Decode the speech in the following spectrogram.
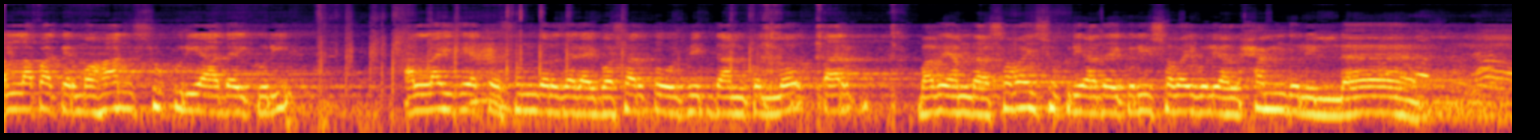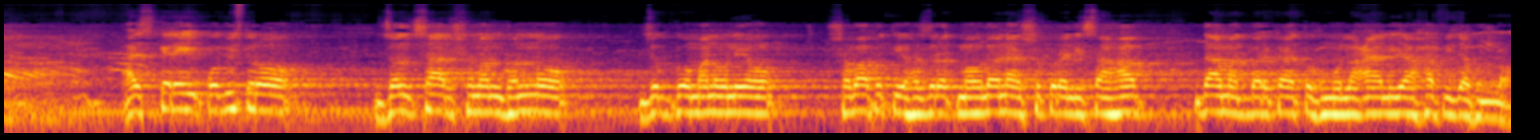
আল্লাহ পাকের মহান শুকরিয়া আদায় করি আল্লাহ যে এত সুন্দর জায়গায় বসার তৌফিক দান করলো তার ভাবে আমরা সবাই শুক্রিয়া আদায় করি সবাই বলি আলহামদুলিল্লাহ আজকের এই পবিত্র জলসার সুনাম ধন্য যোগ্য মাননীয় সভাপতি হজরত মৌলানা শুকুর আলী সাহাব, দামাত বরকাতুহমুল আলিয়া হাফিজাহুল্লাহ।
